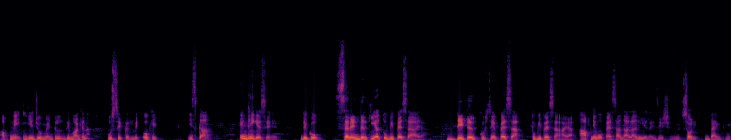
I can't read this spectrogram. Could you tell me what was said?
अपने ये जो मेंटल दिमाग है ना, उससे कर ले। ओके okay. इसका एंट्री कैसे है। देखो सरेंडर किया तो भी पैसा आया डेटर को से पैसा तो भी पैसा आया। आपने वो पैसा डाला रियलाइजेशन में सॉरी बैंक में।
